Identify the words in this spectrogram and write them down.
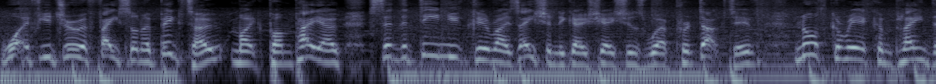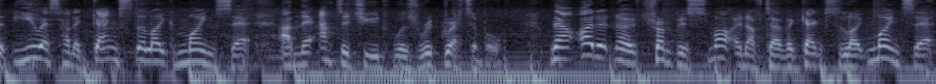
what if you drew a face on a big toe, Mike Pompeo, said the denuclearization negotiations were productive, North Korea complained that the US had a gangster like mindset and their attitude was regrettable. Now, I don't know if Trump is smart enough to have a gangster like mindset,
